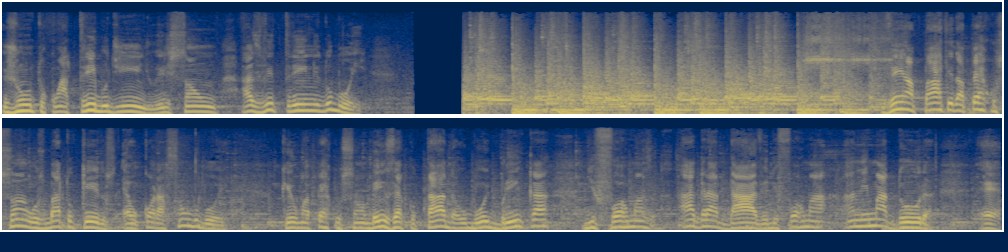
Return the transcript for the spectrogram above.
junto com a tribo de índio, eles são as vitrines do boi. Vem a parte da percussão, os batuqueiros, é o coração do boi. Porque uma percussão bem executada, o boi brinca de forma agradável, de forma animadora. É,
